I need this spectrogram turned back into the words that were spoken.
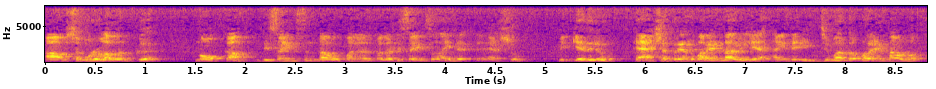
ആവശ്യമുള്ളവർക്ക് നോക്കാം. ഡിസൈൻസ് ഉണ്ടാവും. പല പല ഡിസൈൻസും അതിന്റെ ക്യാഷും. മിക്കതിലും ക്യാഷ് എത്രയാണെന്ന് പറയണ്ടാവില്ല. അതിന്റെ ഇഞ്ച് മാത്രമേ പറയണ്ടാവുള്ളൂ.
